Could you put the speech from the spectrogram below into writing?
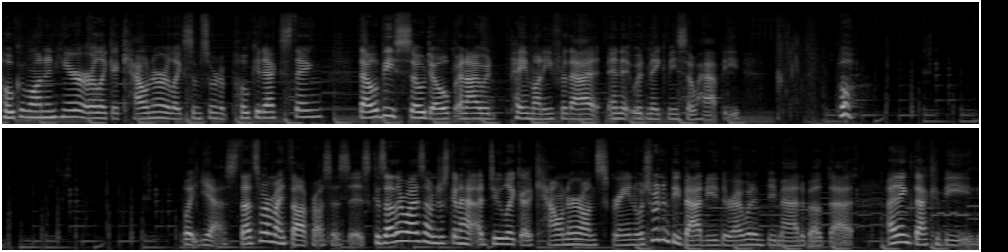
pokemon in here or like a counter or like some sort of pokedex thing that would be so dope and i would pay money for that and it would make me so happy oh. But yes that's where my thought process is because otherwise i'm just gonna do like a counter on screen which wouldn't be bad either i wouldn't be mad about that I think that could be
